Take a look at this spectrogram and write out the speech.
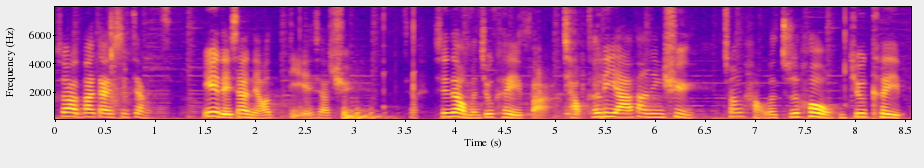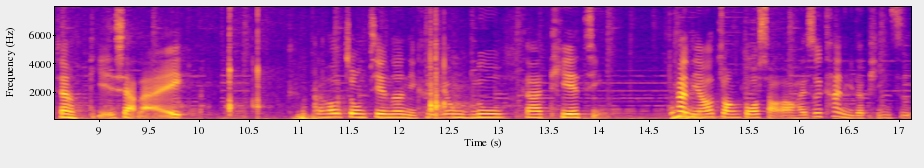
所以大概是这样子，因为等一下你要叠下去。这样，现在我们就可以把巧克力啊放进去，装好了之后，你就可以这样叠下来。然后中间呢，你可以用 glue 给它贴紧。看你要装多少啊，还是看你的瓶子。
